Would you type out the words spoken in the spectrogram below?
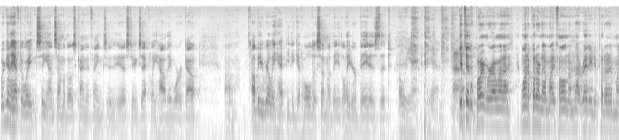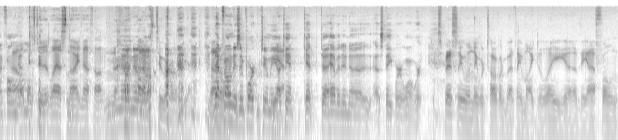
we're going to have to wait and see on some of those kind of things as to exactly how they work out. Uh, I'll be really happy to get hold of some of the later betas that oh yeah, yeah. get to the point where I want to want to put it on my phone. I'm not ready to put it on my phone I yet. almost did it last night, and I thought, no, No, no, it's too early. Yeah. That phone is important to me. I can't can't uh, have it in a, a state where it won't work. Especially when they were talking about they might delay uh, the iPhone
